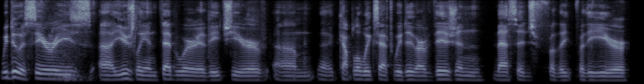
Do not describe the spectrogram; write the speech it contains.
We do a series uh, usually in February of each year, um, a couple of weeks after we do our vision message for the for the year,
